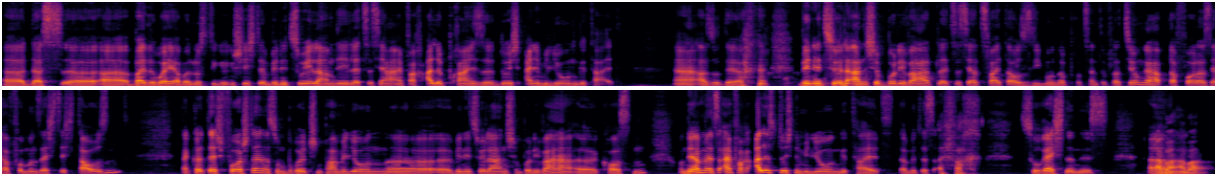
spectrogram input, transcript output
Äh, das, äh, uh, by the way, aber lustige Geschichte. In Venezuela haben die letztes Jahr einfach alle Preise durch eine Million geteilt. Ja, also der venezuelanische Bolivar hat letztes Jahr 2700 Prozent Inflation gehabt, davor das Jahr 65.000. Dann könnt ihr euch vorstellen, dass so ein Brötchen ein paar Millionen äh, venezuelanische Bolivar äh, kosten. Und die haben jetzt einfach alles durch eine Million geteilt, damit es einfach zu rechnen ist. Aber, ähm, aber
